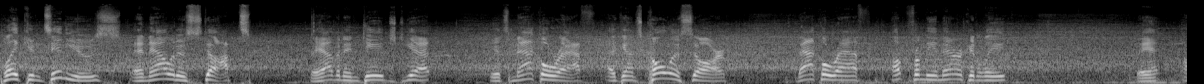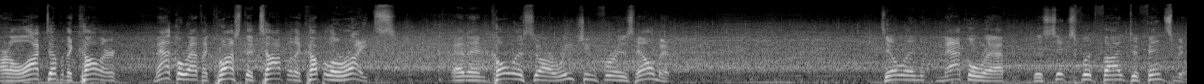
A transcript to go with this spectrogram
Play continues, and now it is stopped. They haven't engaged yet. It's McIlrath against Kolesar. McIlrath up from the American League. They are locked up at the collar. McIlrath across the top with a couple of rights. And then Kolesar reaching for his helmet. Dylan McIlrath, the six foot five defenseman.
